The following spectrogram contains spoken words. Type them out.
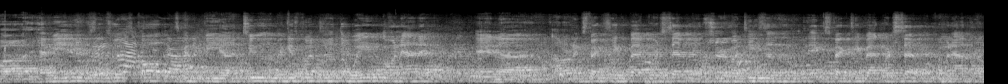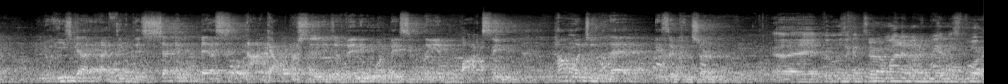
Well, heavy hitters, that's what it's called. It's going to be uh, two of the biggest punches at the weight going at it. And uh, I don't expect to take a backward step. I'm sure Matthysse doesn't expect to take a backward step coming after him. You know, he's got, I think, the second best knockout percentage of anyone basically in boxing. How much of that is a concern? Uh, if it was a concern of mine, I wouldn't be in the sport.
